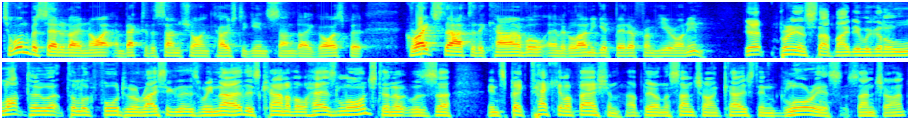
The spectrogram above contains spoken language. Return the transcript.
Toowoomba Saturday night, and back to the Sunshine Coast again Sunday, guys. But great start to the carnival, and it'll only get better from here on in. Yep, brilliant stuff, mate. Yeah, we've got a lot to uh, to look forward to in racing. As we know, this carnival has launched, and it was uh, in spectacular fashion up there on the Sunshine Coast in glorious sunshine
